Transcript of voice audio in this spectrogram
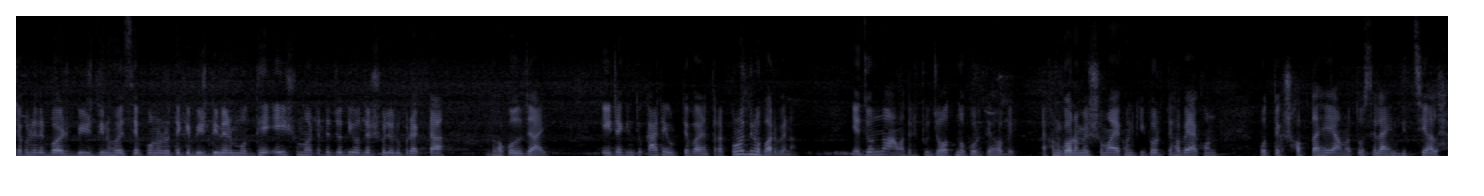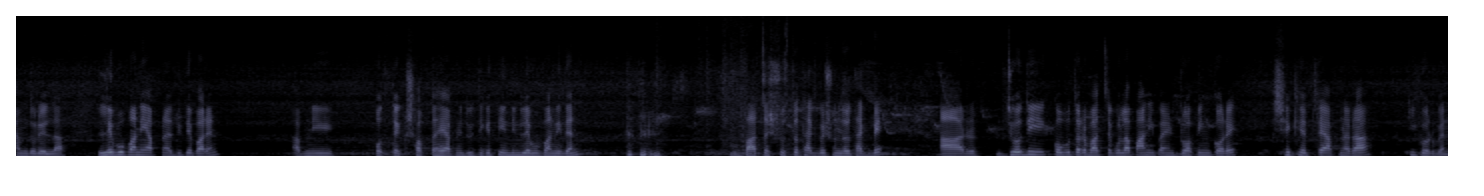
যখন এদের বয়স বিশ দিন হয়েছে, পনেরো থেকে বিশ দিনের মধ্যে, এই সময়টাতে যদি ওদের শরীরের উপর একটা ধকল যায় এইটা কিন্তু কাটিয়ে উঠতে পারে তারা কোনোদিনও পারবে না। এজন্য আমাদের একটু যত্ন করতে হবে। এখন গরমের সময় এখন কি করতে হবে? এখন প্রত্যেক সপ্তাহে আমরা তো সেলাইন দিচ্ছি, আলহামদুলিল্লাহ। লেবু পানি আপনারা দিতে পারেন। আপনি প্রত্যেক সপ্তাহে আপনি দুই থেকে তিন দিন লেবু পানি দেন। বাচ্চা সুস্থ থাকবে, সুন্দর থাকবে। আর যদি কবুতরের বাচ্চাগুলো পানি পানি ড্রপিং করে, সেক্ষেত্রে আপনারা কি করবেন?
